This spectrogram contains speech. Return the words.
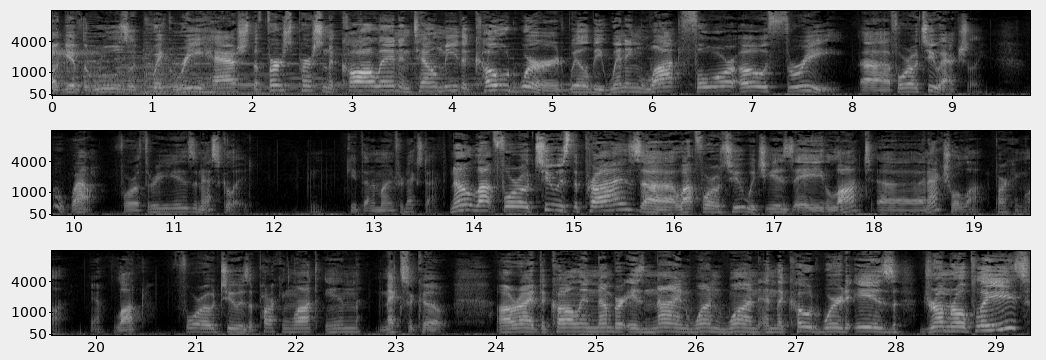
I'll give the rules a quick rehash. The first person to call in and tell me the code word will be winning lot 403. Uh, 402, actually. Oh, wow. 403 is an Escalade. Hmm, Keep that in mind for next time. No, lot 402 is the prize. Uh, lot 402, which is a lot, uh, an actual lot, parking lot. Yeah, lot 402 is a parking lot in Mexico. All right, the call in number is 911 and the code word is drumroll please.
